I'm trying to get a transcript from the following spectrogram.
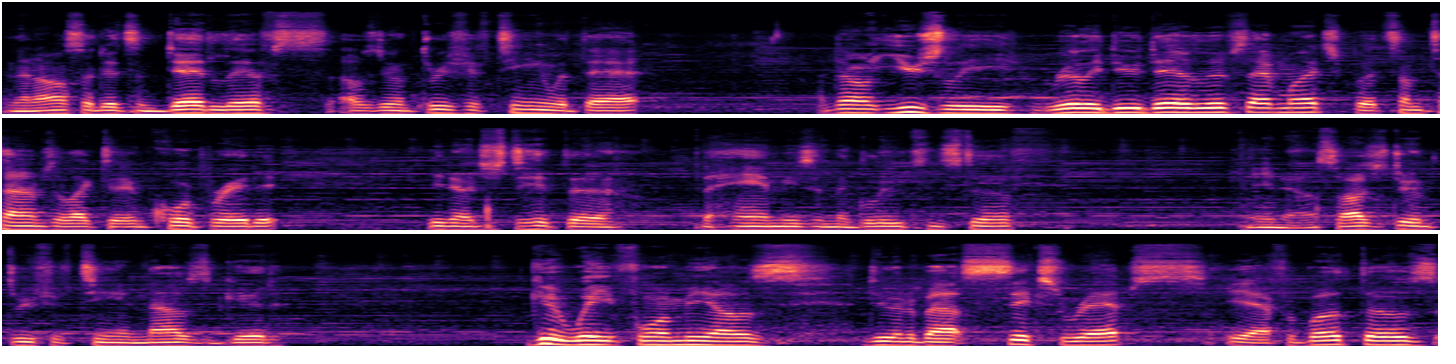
And then I also did some deadlifts. I was doing 315 with that. I don't usually really do deadlifts that much, but sometimes I like to incorporate it, you know, just to hit the the hammies and the glutes and stuff. You know, so I was just doing 315, and that was good good weight for me. I was doing about six reps. Yeah, for both those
